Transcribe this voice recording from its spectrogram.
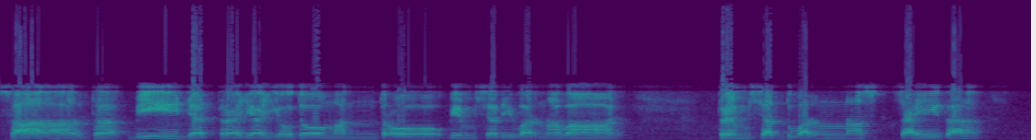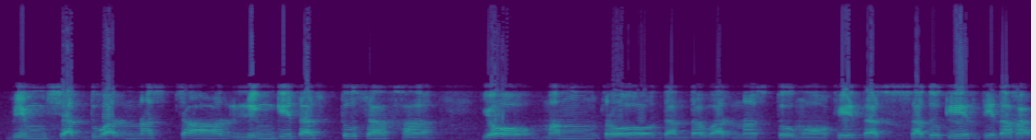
सार्धबीजत्रययुधो मन्त्रो विंशतिवर्णवान्। त्रिंशद्वर्णश्चैक विंशद्वर्णश्चार्लिङ्गितस्तु सः यो मन्त्रो दन्तवर्णस्तु मोहितः सदुकीर्तितः।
